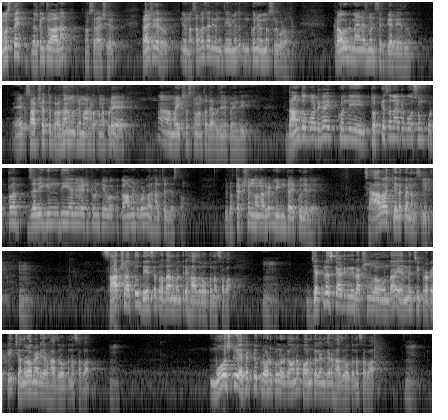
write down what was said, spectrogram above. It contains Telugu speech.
నమస్తే వెల్కమ్ టు ఆదాన్. నమస్తే రాజేష్ గారు. రాజేష్ గారు నిన్న సభ జరిగిన తీరు మీద ఇంకొన్ని విమర్శలు కూడా ఉన్నాయి. క్రౌడ్ మేనేజ్మెంట్ సరిగ్గా లేదు. ఏక సాక్షాత్తు ప్రధానమంత్రి మాట్లాడుతున్నప్పుడే మైక్ సిస్టమ్ అంతా దెబ్బతినిపోయింది. దాంతోపాటుగా కొన్ని తొక్కెసలాట కోసం కుట్ర జరిగింది అనేటటువంటి ఒక కామెంట్ కూడా మరి హల్చల్ చేస్తాం మీరు ప్రత్యక్షంగా ఉన్నారు కాబట్టి మీకు ఇంకా ఎక్కువ తెలియాలి. చాలా కీలకమైన అంశం ఇది. సాక్షాత్తు దేశ ప్రధానమంత్రి హాజరవుతున్న సభ. ప్లస్ కేటగిరీ రక్షణలో ఉన్న ఎన్హెచ్జి ప్రొటెక్టి చంద్రబాబు నాయుడు గారు హాజరవుతున్న సభ. మోస్ట్ ఎఫెక్టివ్ క్రౌడ్ పుల్లర్గా ఉన్న పవన్ కళ్యాణ్ గారు హాజరవుతున్న సభ.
